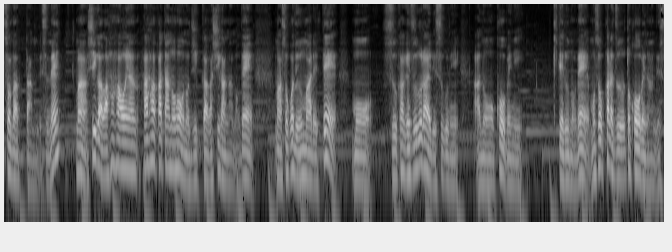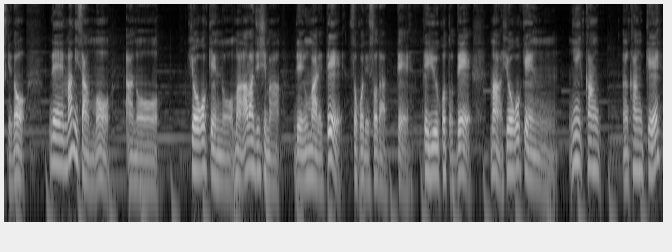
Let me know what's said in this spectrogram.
育ったんですね。まあ滋賀は母親母方の方の実家が滋賀なので、まあそこで生まれてもう数ヶ月ぐらいですぐにあの神戸に来てるのでもうそこからずっと神戸なんですけどでマミさんもあの兵庫県の、まあ、淡路島で生まれてそこで育ってっていうことでまあ兵庫県に関係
